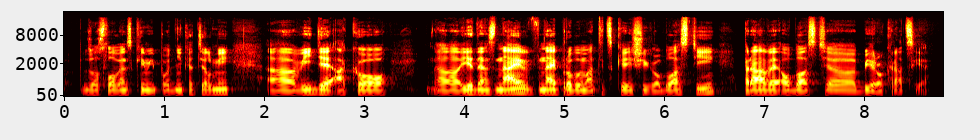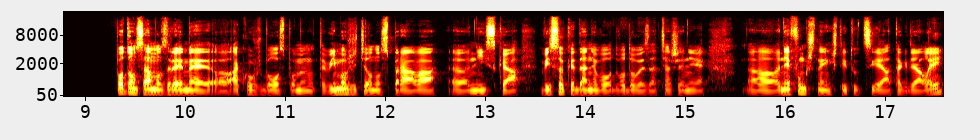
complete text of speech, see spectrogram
so slovenskými podnikateľmi, vyjde ako jeden z naj, najproblematickejších oblastí práve oblasť byrokracie. Potom samozrejme, ako už bolo spomenuté, vymožiteľnosť práva nízka, vysoké daňovo-odvodové zaťaženie, nefunkčné inštitúcie a tak ďalej.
